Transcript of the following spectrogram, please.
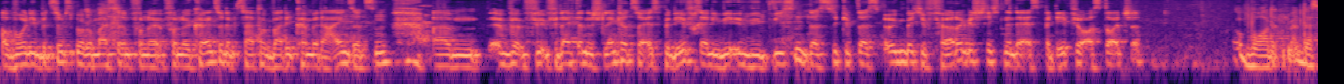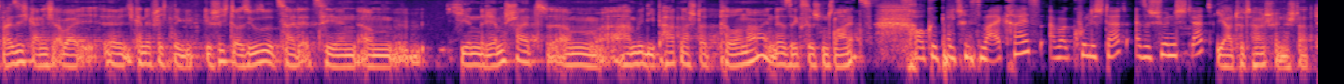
obwohl die Bezirksbürgermeisterin von, von Neukölln zu dem Zeitpunkt war, die können wir da einsetzen. Ähm, vielleicht einen Schlenker zur SPD, Freddy. Wie, wie, wie ist denn das? Gibt es irgendwelche Fördergeschichten in der SPD für Ostdeutsche? Boah, das weiß ich gar nicht, aber äh, ich kann dir vielleicht eine Geschichte aus Juso-Zeit erzählen. Ähm, hier in Remscheid ähm, haben wir die Partnerstadt Pirna in der sächsischen Schweiz. Frauke Petris Wahlkreis, aber coole Stadt, also schöne Stadt. Ja, total schöne Stadt.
